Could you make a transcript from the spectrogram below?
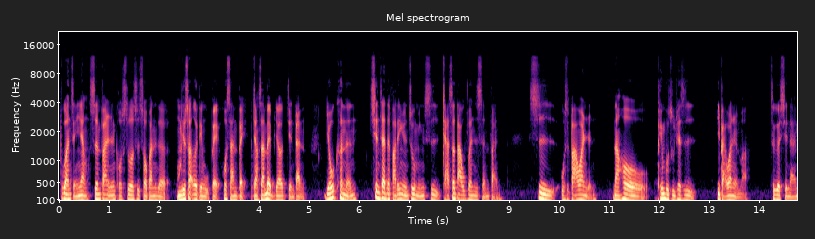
不管怎样，生番人口数都是首番的，我们就算二点五倍或三倍，讲三倍比较简单。有可能现在的法定原住民是假设大部分是生番，是五十八万人。然后平埔族却是一百万人嘛，这个显然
